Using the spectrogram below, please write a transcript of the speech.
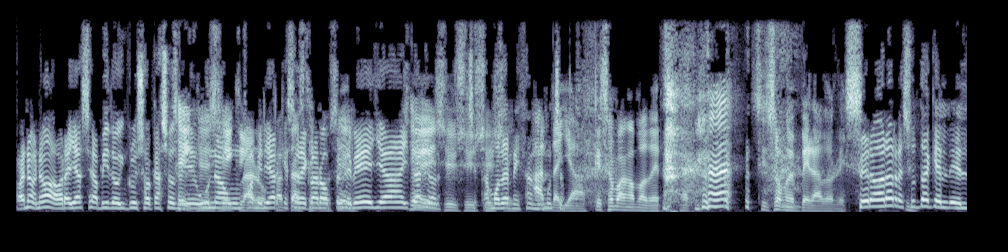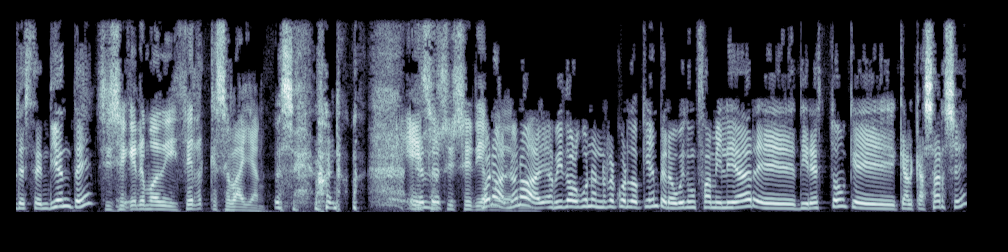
bueno, no, ahora ya se ha habido incluso casos Sí, de una, sí, un claro, familiar que se ha declarado plebeya y Sí, tal. sí, sí, se sí, está sí. modernizando Anda mucho. ya, que se van a modernizar. si son emperadores. Pero ahora resulta que el, el descendiente Si se quiere modificar, que se vayan. Sí, bueno. Eso sí sería Bueno, moderno. no, no, ha habido alguno, no recuerdo quién, pero ha habido un familiar eh, directo que, que al casarse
